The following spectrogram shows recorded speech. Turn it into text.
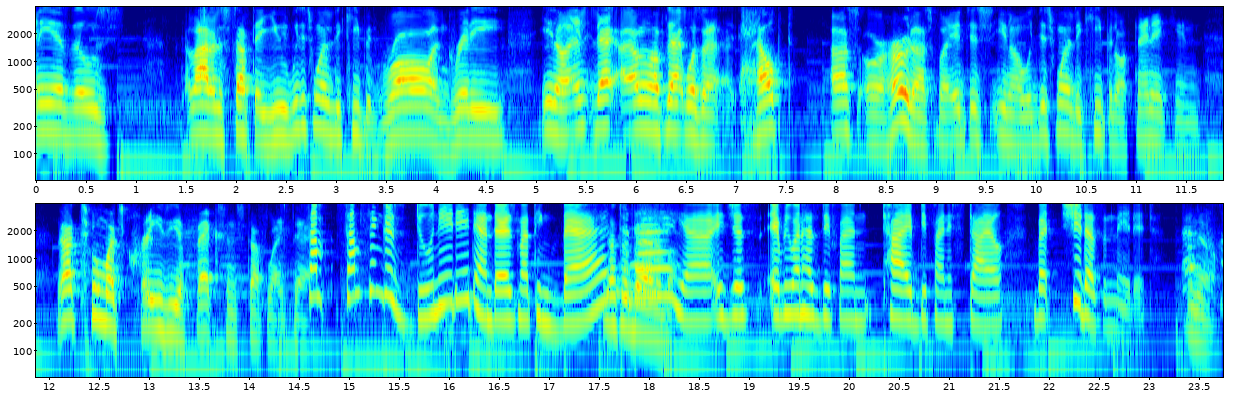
any of those. A lot of the stuff they use. we just wanted to keep it raw and gritty, you know. And that I don't know if that was a helped us or hurt us, but it just you know we just wanted to keep it authentic and not too much crazy effects and stuff like that. Some some singers do need it, and there's nothing bad Nothing to bad that. about it. Yeah, it's just everyone has different type, different style, but she doesn't need it. No.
